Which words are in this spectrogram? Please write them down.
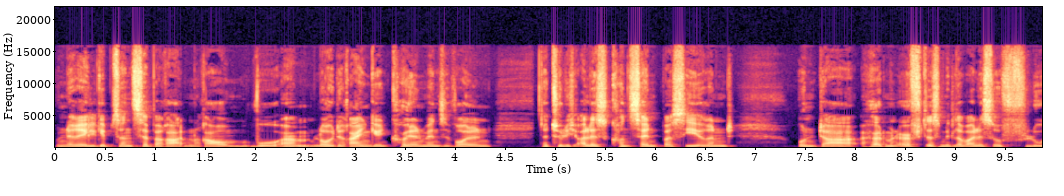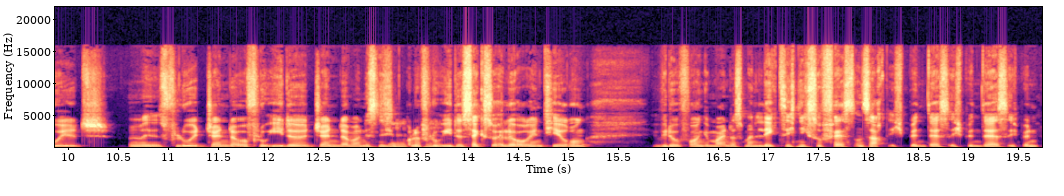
Und in der Regel gibt es einen separaten Raum, wo ähm, Leute reingehen können, wenn sie wollen. Natürlich alles konsentbasierend. Und da hört man öfters mittlerweile so fluid Fluid Gender oder fluide Gender, man ist nicht, mhm. oder mhm. fluide sexuelle Orientierung, wie du vorhin gemeint hast, man legt sich nicht so fest und sagt, ich bin das, ich bin das, ich bin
